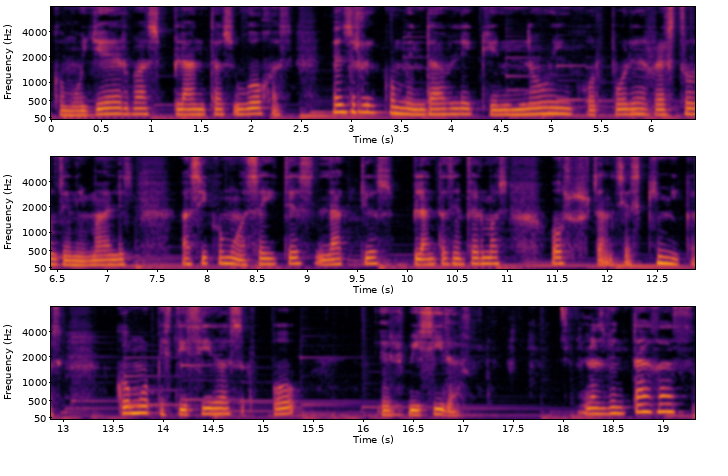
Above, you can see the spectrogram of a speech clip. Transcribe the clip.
como hierbas, plantas u hojas. Es recomendable que no incorpore restos de animales, así como aceites, lácteos, plantas enfermas o sustancias químicas, como pesticidas o herbicidas. Las ventajas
